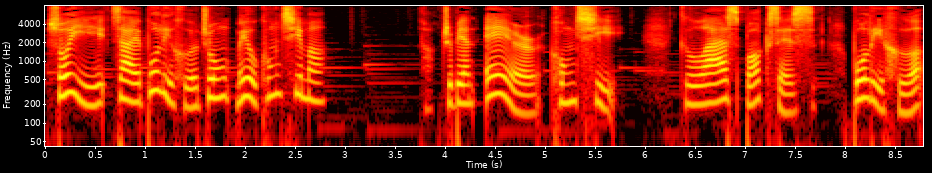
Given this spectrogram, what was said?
所以在玻璃盒中没有空气吗？这边 air 空气，glass boxes 玻璃盒，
